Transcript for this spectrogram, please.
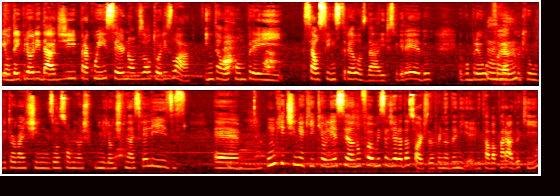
Eu dei prioridade para conhecer novos autores lá. Então eu comprei Céu Sem Estrelas, da Iris Figueiredo. Eu comprei. o- Foi a Uhum. época que o Vitor Martins lançou um milhão de, um milhão de finais felizes. É, Um que tinha aqui que eu li esse ano foi o Mensageira da Sorte, da Fernanda Nia. Ele tava parado aqui.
